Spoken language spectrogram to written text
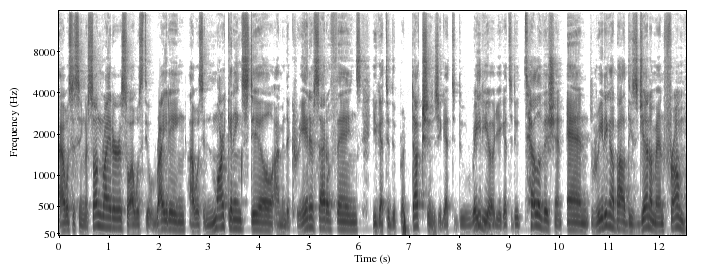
I was a singer-songwriter, so I was still writing, I was in marketing still, I'm in the creative side of things. You get to do productions, you get to do radio, mm-hmm. you get to do television. And reading about these gentlemen from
